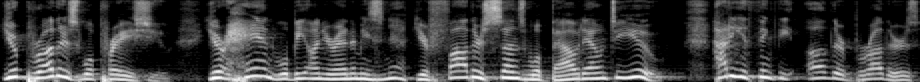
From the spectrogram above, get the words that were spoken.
Your brothers will praise you. Your hand will be on your enemy's neck. Your father's sons will bow down to you. How do you think the other brothers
